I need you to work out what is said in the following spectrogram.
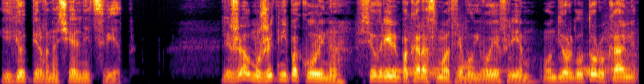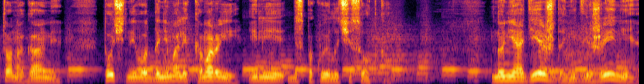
ее первоначальный цвет. Лежал мужик непокойно, все время, пока рассматривал его Ефрем. Он дергал то руками, то ногами. Точно его донимали комары или беспокоила чесотка. Но ни одежда, ни движение,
